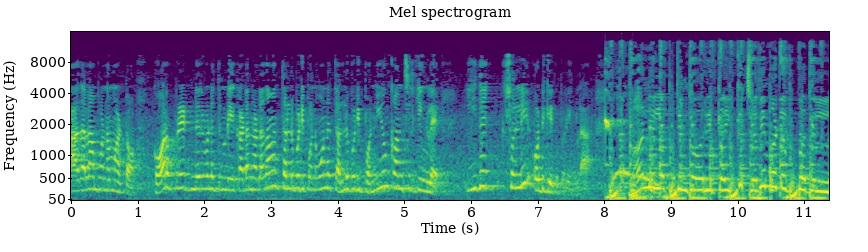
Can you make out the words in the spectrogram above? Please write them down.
அதெல்லாம் பண்ண மாட்டோம். கார்பரேட் நிறுவனத்தினுடைய கடனால தான் தள்ளுபடி பண்ணுவோம்னு தள்ளுபடி பண்ணியும் காமிச்சிருக்கீங்களே. இதை சொல்லி ஒட்டு கேட்க போறீங்களா? மாநிலத்தின் கோரிக்கைக்கு செவி மடுப்பதில்ல.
